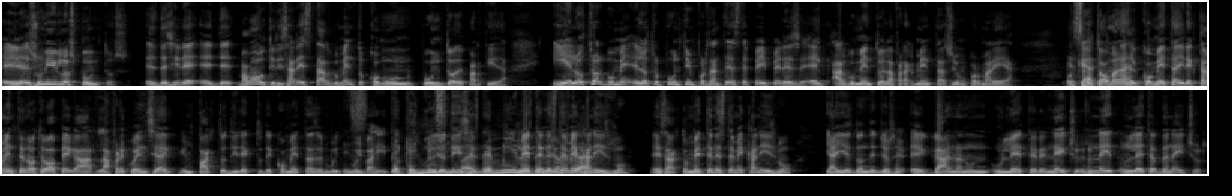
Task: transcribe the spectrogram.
Eh, es unir los puntos. Es decir, eh, vamos a utilizar este argumento como un punto de partida. Y el otro, el otro punto importante de este paper es el argumento de la fragmentación por marea. Porque de todas maneras el cometa directamente no te va a pegar, la frecuencia de impactos directos de cometas es muy, muy bajita. Pequeñísima, es de miles meten este mecanismo, exacto, meten este mecanismo y ahí es donde ellos eh, ganan un, un, letter en Nature, es un, un letter de Nature.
